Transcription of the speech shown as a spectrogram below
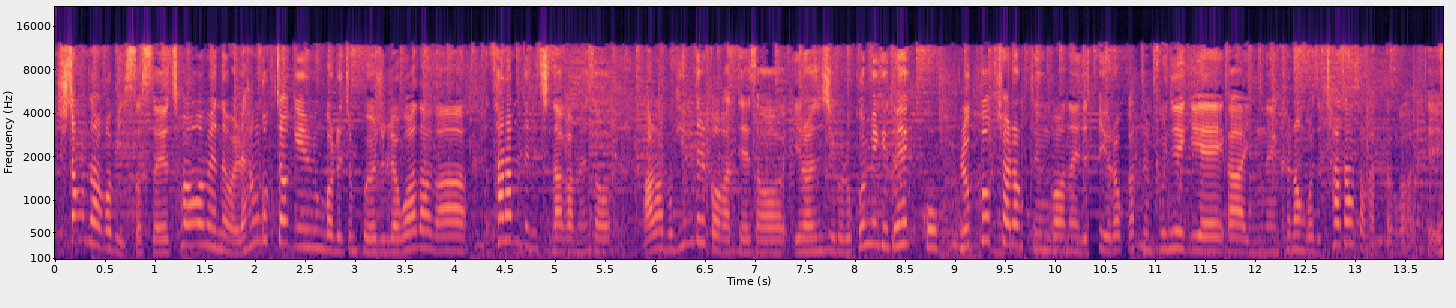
수정 작업이 있었어요. 처음에는 원래 한국적인 거를 좀 보여주려고 하다가 사람들이 지나가면서 알아보기 힘들 것 같아서 이런 식으로 꾸미기도 했고 룩북 촬영 같은 거는 이제 유럽 같은 분위기가 있는 그런 곳을 찾아서 갔던 것 같아요.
